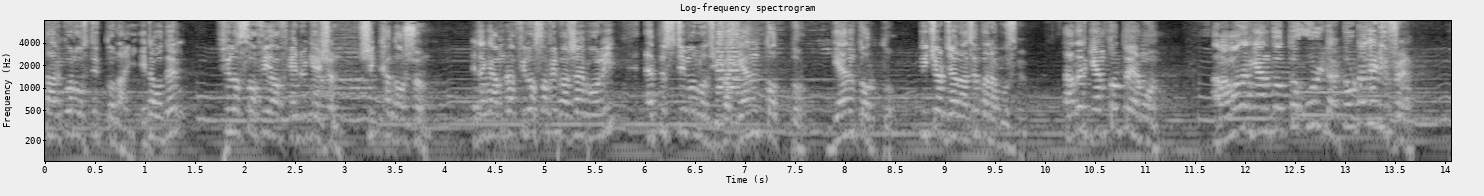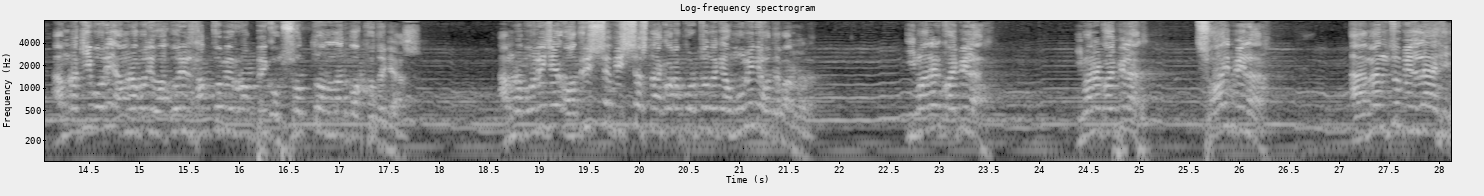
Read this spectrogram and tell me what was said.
তার কোনো অস্তিত্ব নাই। এটা ওদের ফিলোসফি অফ এডুকেশন শিক্ষা দর্শন। এটাকে আমরা ফিলোসফি ভাষায় বলি এপিস্টিমোলজি বা জ্ঞান তত্ত্ব। জ্ঞান তত্ত্ব। টিচার যারা আছে তারা বুঝবে। তাদের জ্ঞান তত্ত্ব এমন। আর আমাদের জ্ঞান তত্ত্ব উল্টা টোটালি ডিফারেন্ট আমরা কি বলি? আমরা বলি ওয়াকুলিল হাক্কবির রব্বিকুম, সত্য আল্লাহর পক্ষ থেকে আস। আমরা বলি যে, অদৃশ্য বিশ্বাস না করা পর্যন্ত কেউ মুমিনই হতে পারবে না। ইমানের কয় পিলার? ইমানের কয় পিলার? ছয় পিলার। আমানতু বিল্লাহি,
